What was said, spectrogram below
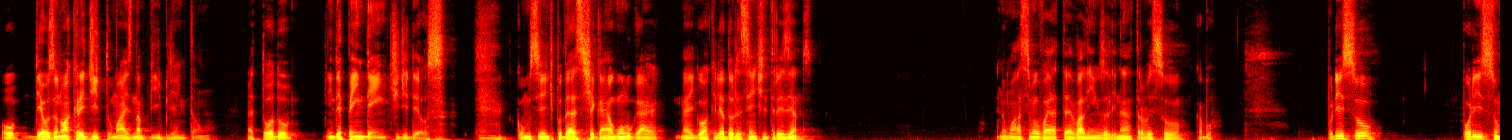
Ou Deus, eu não acredito mais na Bíblia, então. É todo independente de Deus. Como se a gente pudesse chegar em algum lugar, né, igual aquele adolescente de 13 anos. No máximo vai até Valinhos ali, né? Atravessou, acabou. Por isso, por isso,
